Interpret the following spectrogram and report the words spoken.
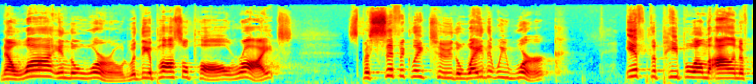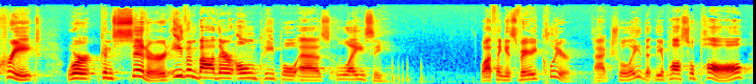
Now, why in the world would the Apostle Paul write specifically to the way that we work if the people on the island of Crete were considered, even by their own people, as lazy? Well, I think it's very clear, actually, that the Apostle Paul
